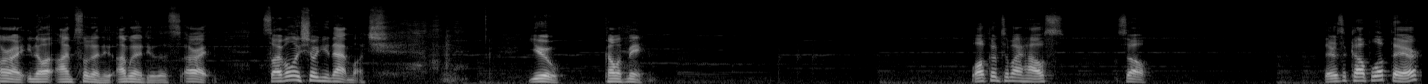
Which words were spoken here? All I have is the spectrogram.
All right, you know what? I'm still gonna do. I'm gonna do this. All right. So I've only shown you that much. You, come with me. Welcome to my house. So, there's a couple up there.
